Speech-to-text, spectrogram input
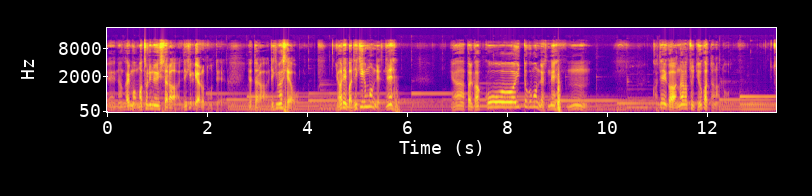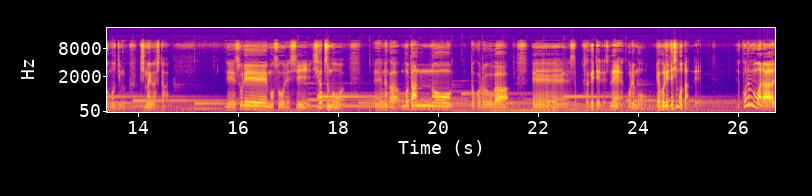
えー、何回も祭り縫いしたらできるやろと思ってやったらできましたよやればできるもんですね。いややっぱり学校は行っとくもんですね。うん。家庭科習っといてよかったなと、ちょっと思ってしまいました。で、それもそうですし、シャツも、えー、なんかボタンのところが、えー、避けてですね、これも破れてしもたんで、これもまだ、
